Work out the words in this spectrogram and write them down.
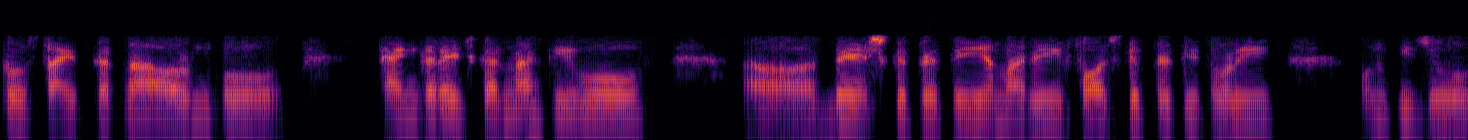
प्रोत्साहित करना और उनको एंकरेज करना कि वो देश के प्रति, हमारी फौज के प्रति थोड़ी उनकी जो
